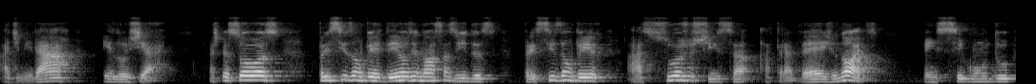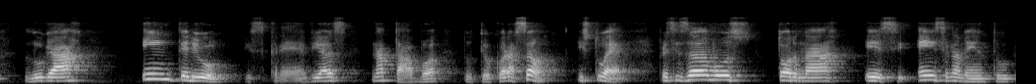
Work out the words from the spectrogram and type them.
admirar, elogiar. As pessoas precisam ver Deus em nossas vidas, precisam ver a sua justiça através de nós. Em segundo lugar, interior, escreve-as na tábua do teu coração. Isto é, precisamos tornar esse ensinamento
